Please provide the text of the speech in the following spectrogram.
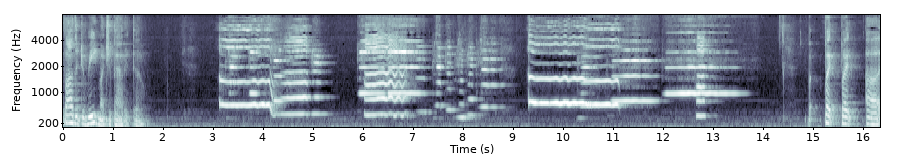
doesn't bother to read much about it, though. But but but uh,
